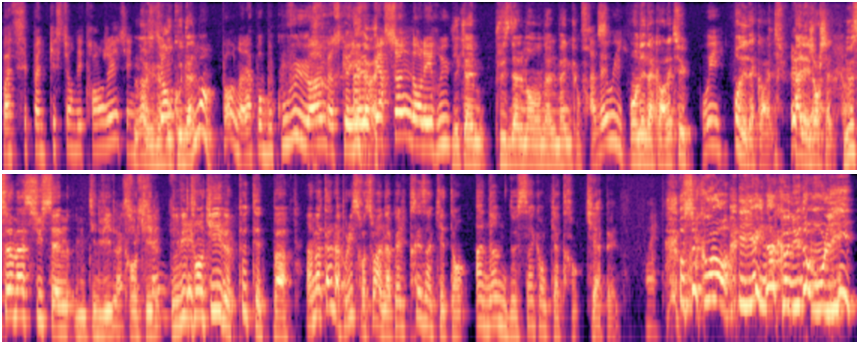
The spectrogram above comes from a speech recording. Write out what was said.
Bah, c'est pas une question d'étrangers, c'est une Non, il y avait beaucoup d'Allemands. Bon, on n'en a pas beaucoup vu, hein, parce qu'il y avait personne dans les rues. Il y a quand même plus d'Allemands en Allemagne qu'en Ah France. ben oui, On est d'accord là-dessus. oui. On est d'accord là-dessus. Allez, j'enchaîne. Nous sommes à Sussen, une petite ville À tranquille. Sussen. Une ville tranquille Peut-être pas. Un matin, la police reçoit un appel très inquiétant. Un homme de 54 ans qui appelle. Ouais. Au secours Il y a une inconnue dans mon lit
